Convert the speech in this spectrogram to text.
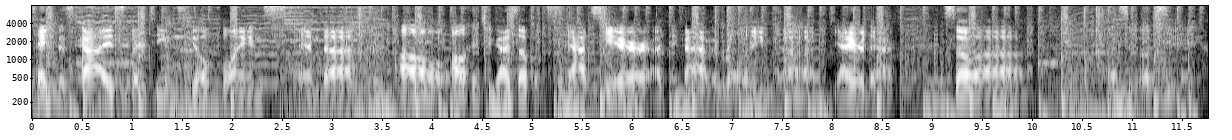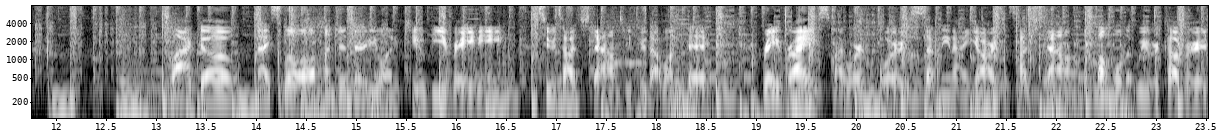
take this guy's 13 skill points, and uh, I'll I'll hit you guys up with the stats here. I think I have it rolling. Uh, yeah, here they are. So uh, let's see, let's see. Flacco, nice little 131 QB rating, two touchdowns. We threw that one pick. Ray Rice, my workhorse, 79 yards, a touchdown. The fumble that we recovered.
